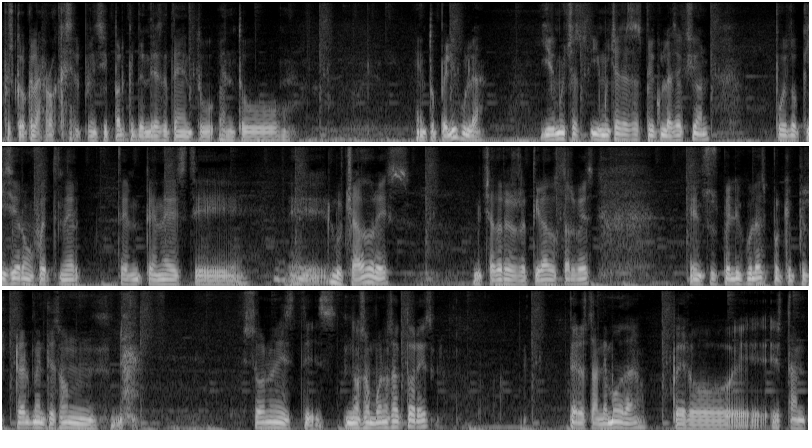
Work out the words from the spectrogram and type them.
pues creo que la roca es el principal que tendrías que tener en tu en tu en tu película. Y muchas y muchas de esas películas de acción, pues lo que hicieron fue tener tener este eh, luchadores, luchadores retirados tal vez en sus películas porque pues realmente son son este no son buenos actores, pero están de moda, pero eh, están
